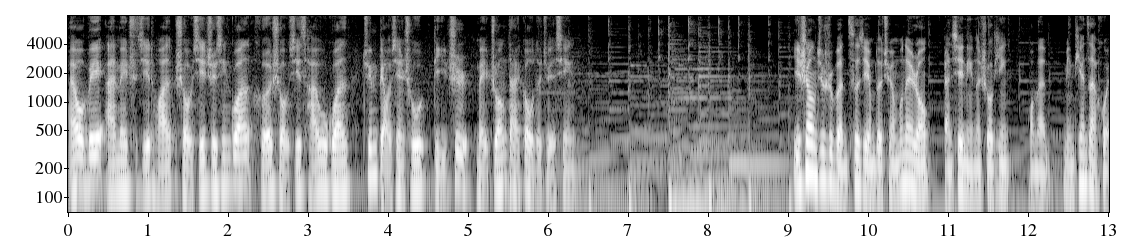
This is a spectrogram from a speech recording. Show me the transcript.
，LVMH 集团首席执行官和首席财务官均表现出抵制美妆代购的决心。以上就是本次节目的全部内容，感谢您的收听，我们明天再会。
